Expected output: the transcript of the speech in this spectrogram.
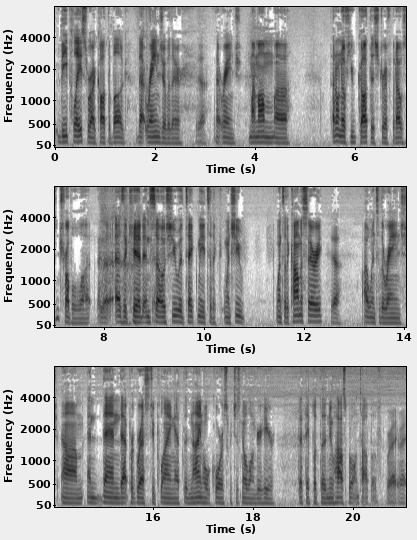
the place where I caught the bug. That range over there. Yeah. That range. My mom. Uh, I don't know if you got this drift, but I was in trouble a lot uh, as a kid, and so she would take me to the when she went to the commissary. Yeah. I went to the range, um, and then that progressed to playing at the nine-hole course, which is no longer here, that they put the new hospital on top of. Right, right.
